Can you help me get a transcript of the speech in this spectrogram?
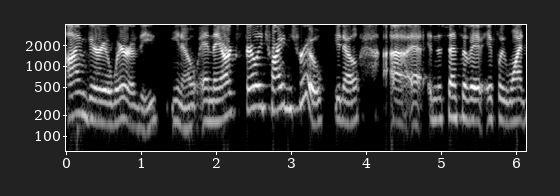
i'm very aware of these you know and they are fairly tried and true you know uh, in the sense of if we want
